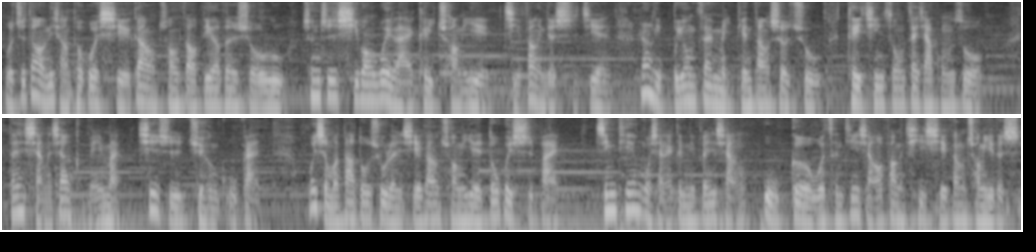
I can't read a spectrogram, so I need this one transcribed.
我知道你想透过斜杠创造第二份收入，甚至希望未来可以创业，解放你的时间，让你不用再每天当社畜，可以轻松在家工作。但想象很美满，现实却很骨感。为什么大多数人斜杠创业都会失败？今天我想来跟你分享五个我曾经想要放弃斜杠创业的时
